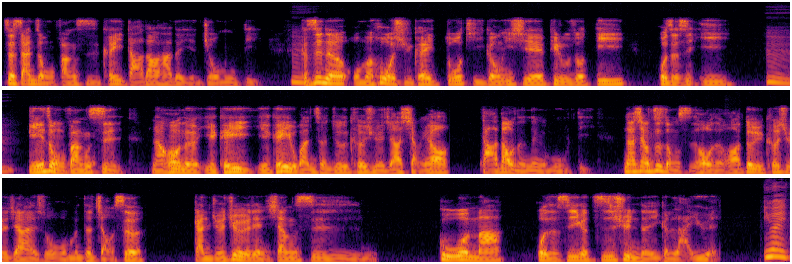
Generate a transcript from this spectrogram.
这三种方式可以达到他的研究目的，嗯、可是呢，我们或许可以多提供一些，譬如说 D 或者是 E，嗯，别种方式。然后呢，也可以也可以完成，就是科学家想要达到的那个目的。那像这种时候的话，对于科学家来说，我们的角色感觉就有点像是顾问吗？或者是一个资讯的一个来源？因为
